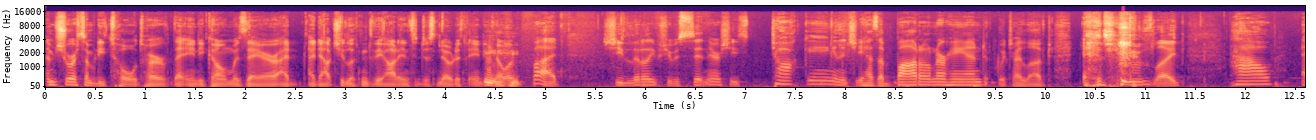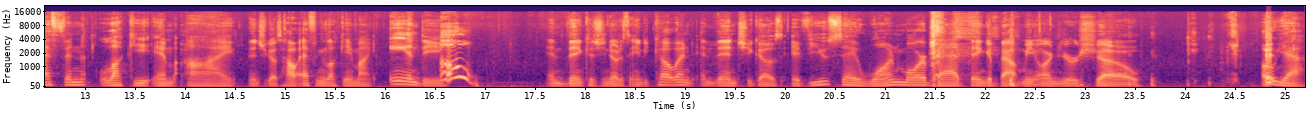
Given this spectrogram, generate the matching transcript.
I'm sure somebody told her that Andy Cohen was there. I, I doubt she looked into the audience and just noticed Andy Cohen. Mm-hmm. But she literally, she was sitting there, she's talking, and then she has a bottle in her hand, which I loved. And she was like, How effing lucky am I? Then she goes, How effing lucky am I? Andy. Oh! And then, because she noticed Andy Cohen, and then she goes, If you say one more bad thing about me on your show, oh, yeah,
